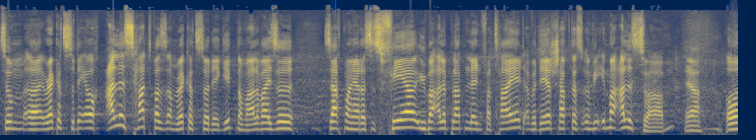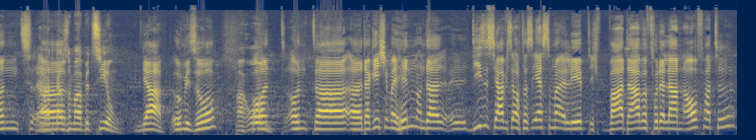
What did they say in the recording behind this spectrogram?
zum äh, Record Store Day auch alles hat, was es am Record Store Day gibt. Normalerweise sagt man ja, das ist fair über alle Plattenläden verteilt, aber der schafft das irgendwie immer alles zu haben. Ja. Und Er hat ganz äh, normal Beziehung. ja, irgendwie so. Nach oben. Und, und da, äh, da gehe ich immer hin und da, äh, dieses Jahr habe ich es auch das erste Mal erlebt. Ich war da, bevor der Laden auf hatte.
